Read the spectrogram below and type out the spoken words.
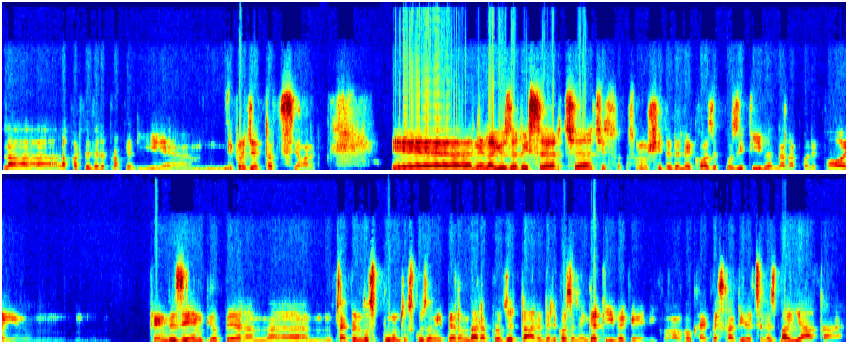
la, la, parte vera e propria di, eh, di progettazione. E nella user research ci so, sono uscite delle cose positive, dalla quale poi prendo esempio per, uh, cioè prendo spunto, scusami, per andare a progettare delle cose negative che dicono ok, questa è la direzione sbagliata.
